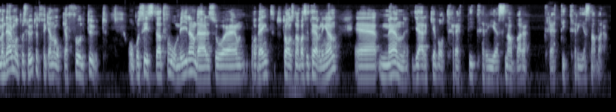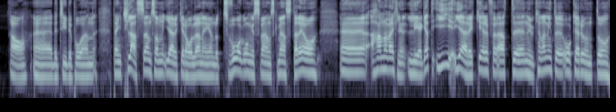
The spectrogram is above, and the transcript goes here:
Men däremot på slutet fick han åka fullt ut. Och på sista två milen där så eh, var Bengt totalsnabbast i tävlingen. Eh, men Jerker var 33 snabbare. 33 snabbare. Ja, eh, det tyder på en, den klassen som Jerker håller. Han är ju ändå två gånger svensk mästare och eh, han har verkligen legat i Jerker för att eh, nu kan han inte åka runt och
